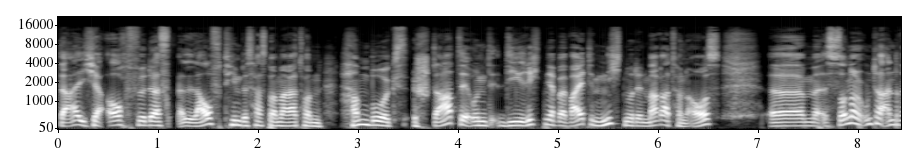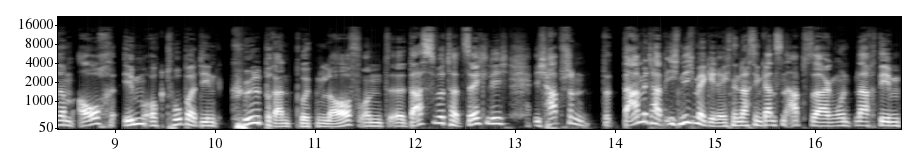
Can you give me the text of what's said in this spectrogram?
da ich ja auch für das Laufteam des Haspa Marathon Hamburgs starte und die richten ja bei weitem nicht nur den Marathon aus, ähm, sondern unter anderem auch im Oktober den Köhlbrandbrückenlauf und äh, das wird tatsächlich, ich habe schon, damit habe ich nicht mehr gerechnet nach den ganzen Absagen und nach dem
